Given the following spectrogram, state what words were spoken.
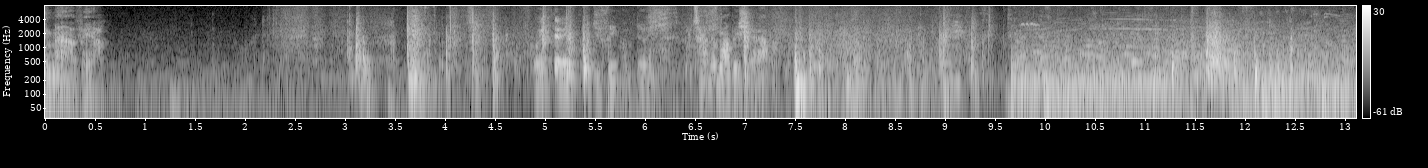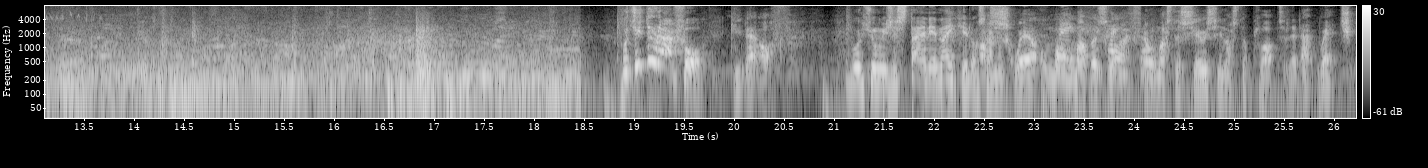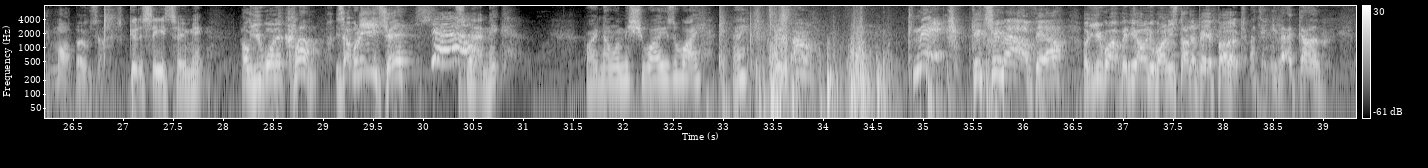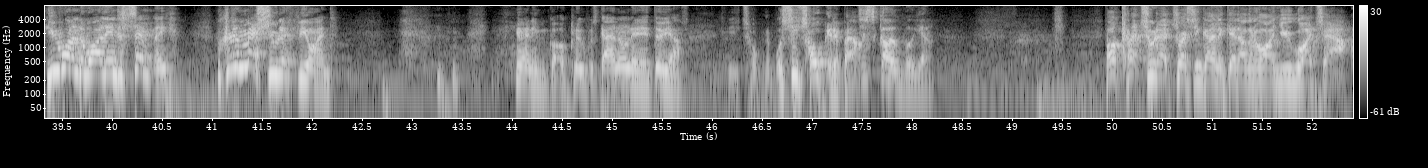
him out of here. What are you doing? What do you think I'm doing? Take the rubbish out. What'd you do that for? Get that off. What, you want me to just stand here naked or something? I something? swear on my Mick, mother's life, you. Elle must have seriously lost the plot to let that wretch in my bosom. Good to see you too, Mick. Oh, you want a clump? Is that what it is, yeah? What's the matter, Mick? Worried no one missed you while you was away, eh? Mick! Get him out of here, or you won't be the only one who's done a bit of bird. I think you better go. You wonder why Linda sent me? Because of the mess you left behind. you ain't even got a clue what's going on in here, do you? What are you talking about? What's he talking about? Just go, will you? If I catch you in that dressing gown again, I'm going to iron you right out.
